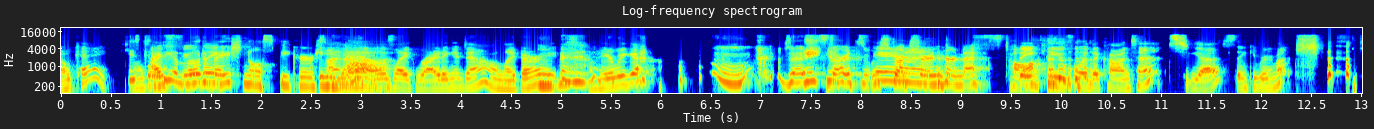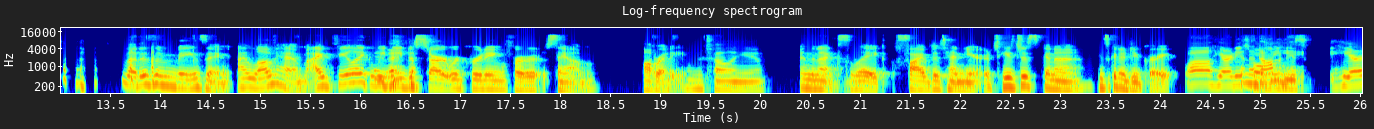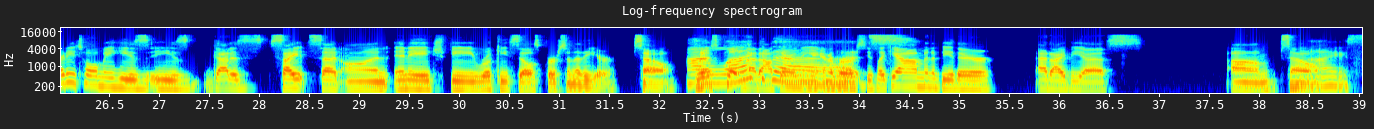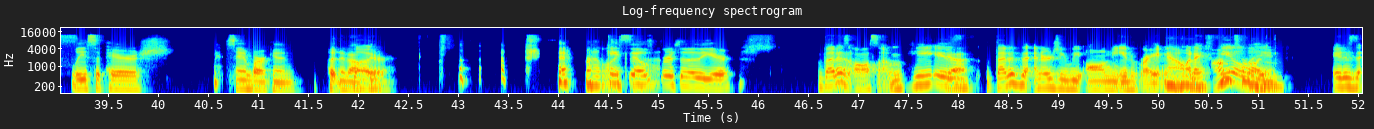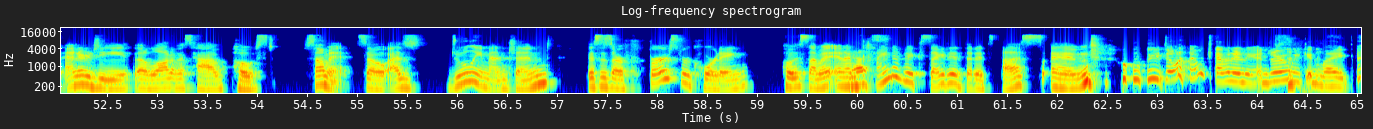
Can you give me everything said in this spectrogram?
okay. he's I was gonna be a feel like- motivational speaker. I someday. know. Yeah. I was like writing it down, like, all right, well, here we go. Hmm. Jen starts structuring her next talk. Thank you for the content. Yes. Thank you very much. That is amazing. I love him. I feel like we need to start recruiting for Sam already I'm telling you. in the next like five to 10 years. He's just gonna, he's gonna do great. Well, he already Gonna told me he's he already told me he's he's got his sights set on NAHB Rookie Salesperson of the Year. So I I'm just putting that like out there in the universe. He's like, yeah, I'm going to be there at IBS. Um, so nice. Lisa Parrish, Sam Barkan, putting it out there. I Rookie like that. Salesperson of the Year. That is Yeah. awesome. He is, Yeah. that is the energy we all need right now. And I Mhm. I'm feel like you. it is the energy that a lot of us have post summit. So, as Julie mentioned, this is our first recording post summit, and I'm Yes. kind of excited that it's us and we don't have Kevin and Andrew. We can like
